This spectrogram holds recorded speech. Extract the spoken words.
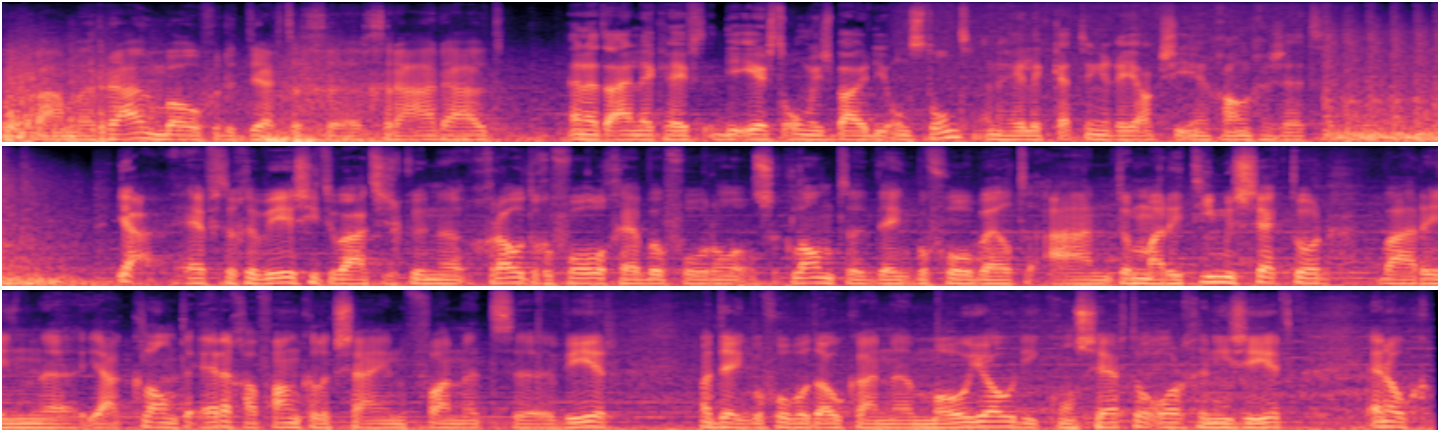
We kwamen ruim boven de 30 graden uit. En uiteindelijk heeft die eerste onweersbui die ontstond een hele kettingreactie in gang gezet. Ja, heftige weersituaties kunnen grote gevolgen hebben voor onze klanten. Denk bijvoorbeeld aan de maritieme sector, waarin ja, klanten erg afhankelijk zijn van het weer. Maar denk bijvoorbeeld ook aan Mojo, die concerten organiseert. En ook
